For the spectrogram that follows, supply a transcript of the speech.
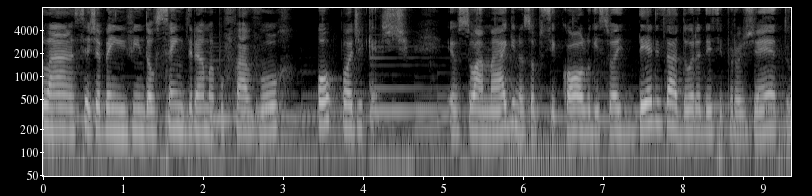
Olá, seja bem-vindo ao Sem Drama, por favor, o podcast. Eu sou a Magna, sou psicóloga e sou a idealizadora desse projeto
